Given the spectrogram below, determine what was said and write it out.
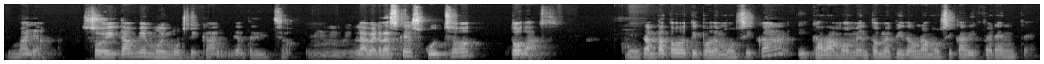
Vaya, soy también muy musical, ya te he dicho. Mm, la verdad es que escucho todas. Me encanta todo tipo de música y cada momento me pide una música diferente.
